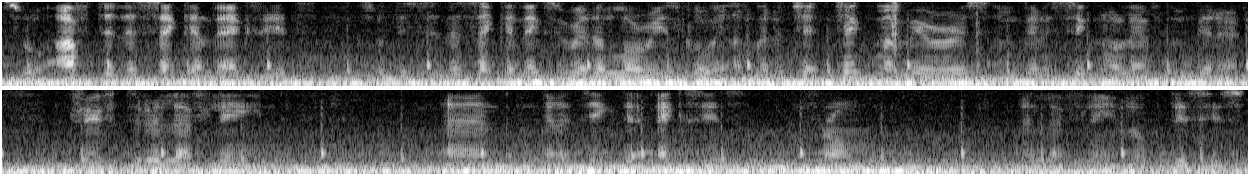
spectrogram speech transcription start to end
So after the second exit, so this is the second exit where the lorry is going. I'm gonna check, check my mirrors. I'm gonna signal left. I'm gonna drift to the left lane, and I'm gonna take the exit from the left lane. Look, this is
